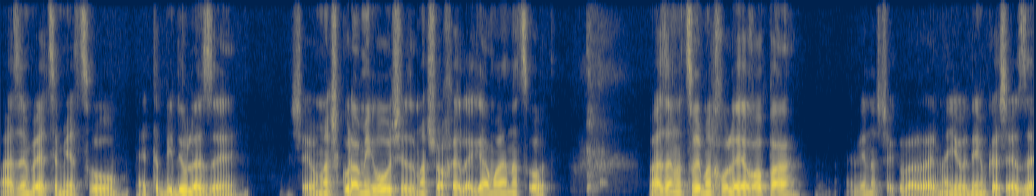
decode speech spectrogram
ואז הם בעצם יצרו את הבידול הזה, שממש כולם יראו שזה משהו אחר לגמרי הנצרות. ואז הנוצרים הלכו לאירופה, הבינו שכבר הם היהודים כאשר זה,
